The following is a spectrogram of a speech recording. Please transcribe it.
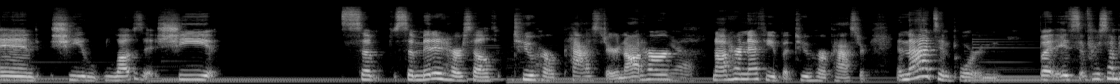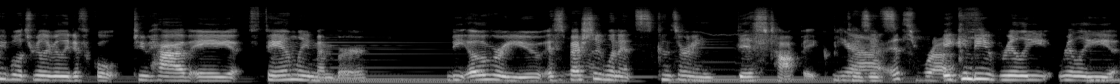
and she loves it. She sub- submitted herself to her pastor, not her Yeah. not her nephew, but to her pastor. And that's important. But it's for some people it's really, really difficult to have a family member be over you, especially when it's concerning this topic. Because Yeah, it's, it's rough. it can be really, really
